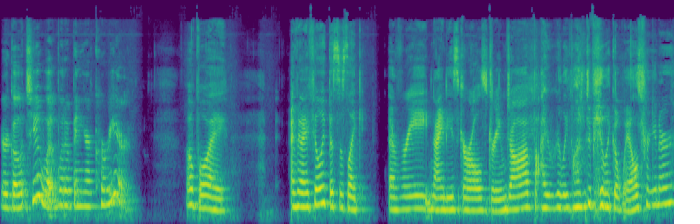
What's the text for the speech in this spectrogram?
your go to? What would have been your career? oh boy. I mean, I feel like this is like every 90s girl's dream job. I really wanted to be like a whale trainer.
